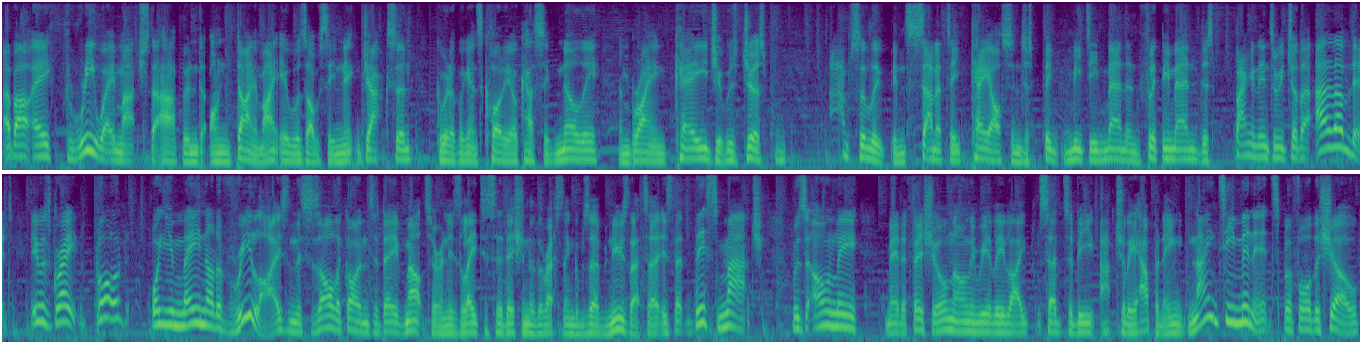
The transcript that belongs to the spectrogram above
about a three way match that happened on Dynamite. It was obviously Nick Jackson going up against Claudio Castagnoli and Brian Cage. It was just absolute insanity, chaos, and just big meaty men and flippy men just banging into each other. I loved it. It was great. But what you may not have realized, and this is all according to Dave Meltzer in his latest edition of the Wrestling Observer newsletter, is that this match was only made official and only really like said to be actually happening 90 minutes before the show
